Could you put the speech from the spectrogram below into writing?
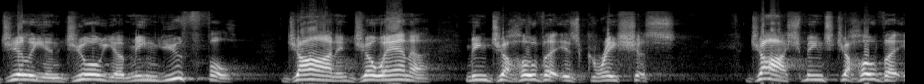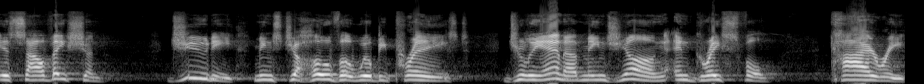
Jillian, Julia mean youthful. John and Joanna mean Jehovah is gracious. Josh means Jehovah is salvation. Judy means Jehovah will be praised. Juliana means young and graceful. Kyrie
